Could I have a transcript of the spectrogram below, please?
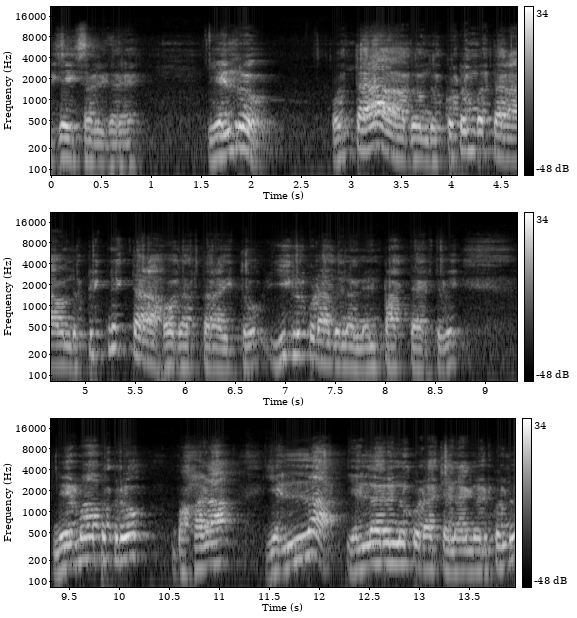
ವಿಜಯ್ ಸರ್ ಇದ್ದಾರೆ. ಎಲ್ಲರೂ ಒಂಥರ ಅದೊಂದು ಕುಟುಂಬದ ಥರ ಒಂದು ಪಿಕ್ನಿಕ್ ಥರ ಹೋದ ಥರ ಇತ್ತು. ಈಗಲೂ ಕೂಡ ಅದನ್ನು ನೆನಪಾಗ್ತಾ ಇರ್ತೀವಿ. ನಿರ್ಮಾಪಕರು ಬಹಳ ಎಲ್ಲ, ಎಲ್ಲರನ್ನು ಕೂಡ ಚೆನ್ನಾಗಿ ನೋಡಿಕೊಂಡು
